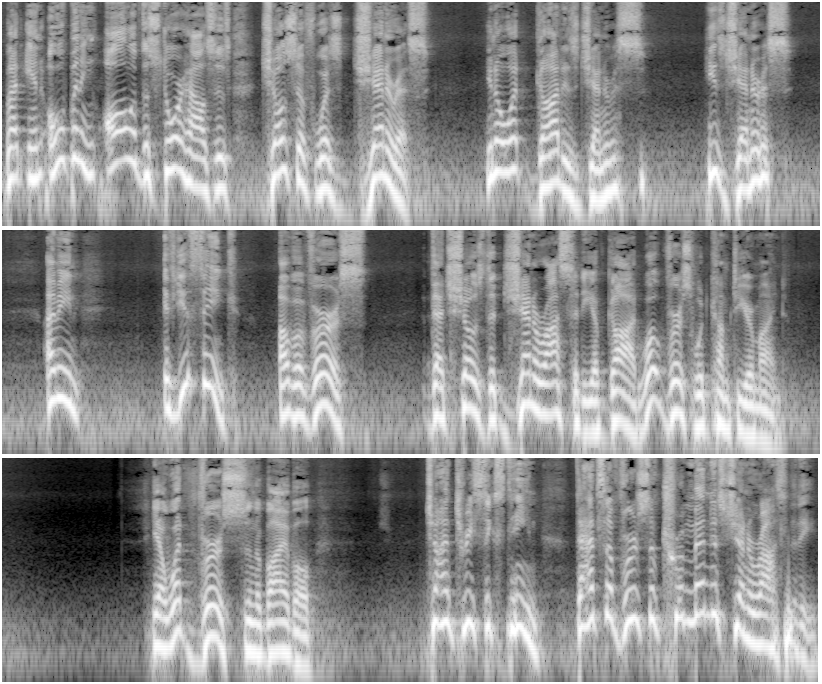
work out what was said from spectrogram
But in opening all of the storehouses, Joseph was generous. You know what? God is generous. He's generous. I mean, if you think of a verse that shows the generosity of God, what verse would come to your mind? Yeah, what verse in the Bible? John 3:16. That's a verse of tremendous generosity.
